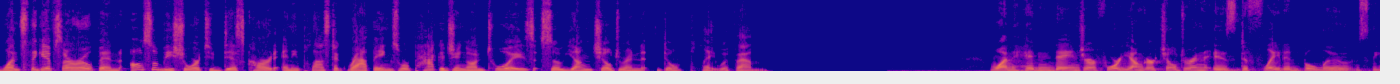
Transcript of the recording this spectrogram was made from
Once the gifts are open, also be sure to discard any plastic wrappings or packaging on toys so young children don't play with them. One hidden danger for younger children is deflated balloons. The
